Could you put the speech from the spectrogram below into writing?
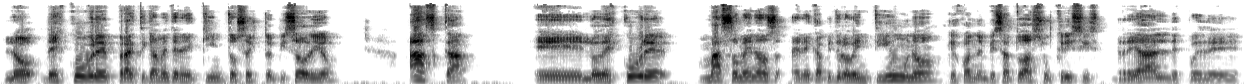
lo descubre prácticamente en el quinto o sexto episodio. Asuka eh, lo descubre más o menos en el capítulo 21, que es cuando empieza toda su crisis real después de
